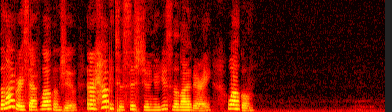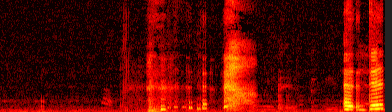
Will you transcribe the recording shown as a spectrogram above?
The library staff welcomes you and are happy to assist you in your use of the library. Welcome. Did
